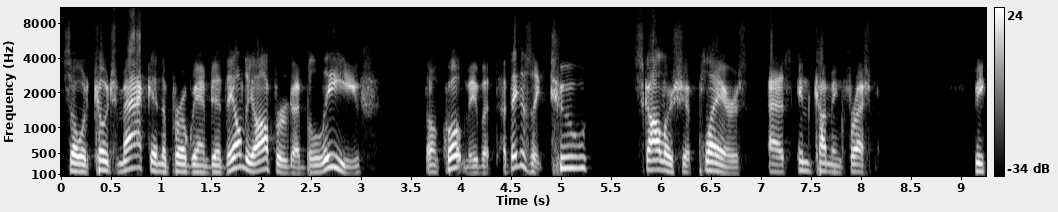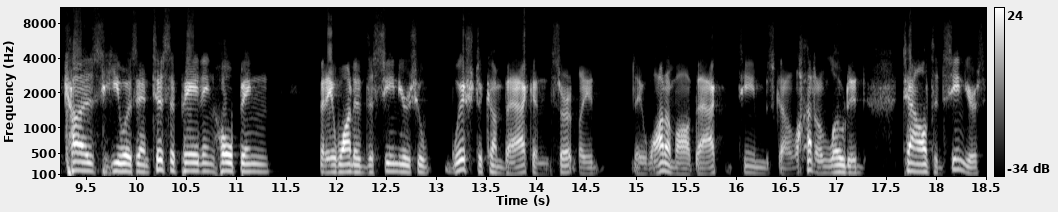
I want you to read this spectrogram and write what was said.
So what Coach Mack and the program did, they only offered, I believe, don't quote me, but I think it's like two scholarship players as incoming freshmen because he was anticipating, hoping that he wanted the seniors who wish to come back, and certainly they want them all back. The team's got a lot of loaded, talented seniors,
